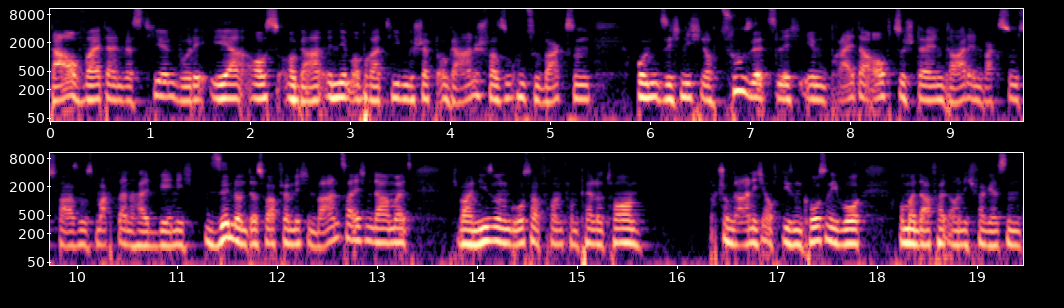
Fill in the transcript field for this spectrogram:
da auch weiter investieren, würde eher aus Organ in dem operativen Geschäft organisch versuchen zu wachsen und sich nicht noch zusätzlich eben breiter aufzustellen, gerade in Wachstumsphasen, das macht dann halt wenig Sinn. Und das war für mich ein Warnzeichen damals. Ich war nie so ein großer Freund von Peloton, schon gar nicht auf diesem Kursniveau. Und man darf halt auch nicht vergessen,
